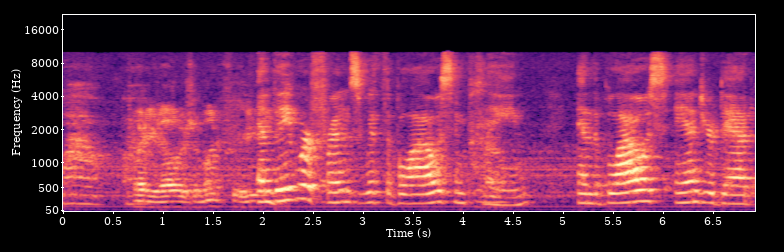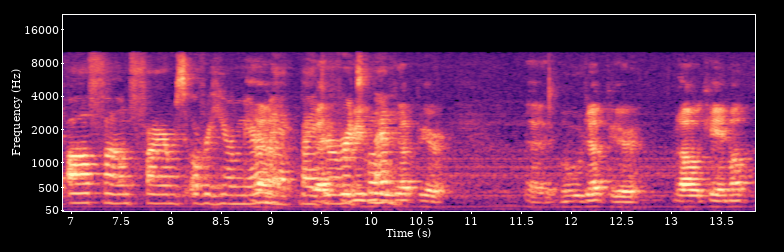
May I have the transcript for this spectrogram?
Wow. twenty dollars a month for you. And they were friends with the Blaus and Plain, and the Blaus and your dad all found farms over here in Merrimac by After Druridge we Glen. moved up here, uh, moved up here, Lau came up,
